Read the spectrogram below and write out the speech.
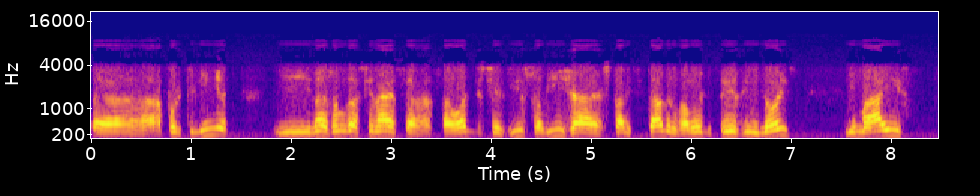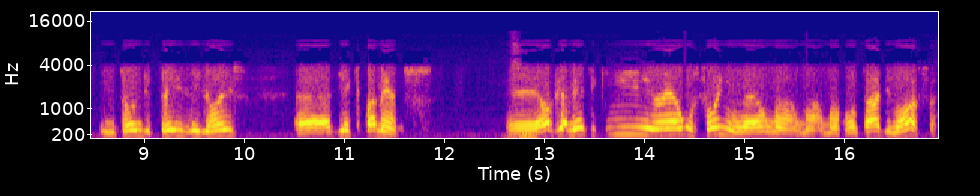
uh, a Forquilinha e nós vamos assinar essa, essa ordem de serviço ali, já está licitado no valor de 13 milhões e mais em torno de 3 milhões uh, de equipamentos. É, obviamente que é um sonho, é uma, uma, uma vontade nossa,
